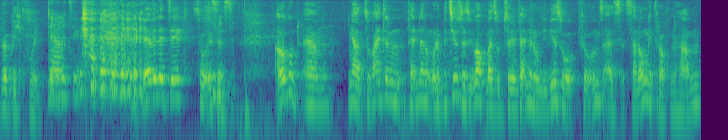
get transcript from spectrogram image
wirklich cool. Der Ja. Wille zählt. Der Wille zählt, so ist es. Aber gut, ähm, ja, zu weiteren Veränderungen oder beziehungsweise überhaupt mal so zu den Veränderungen, die wir so für uns als Salon getroffen haben.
